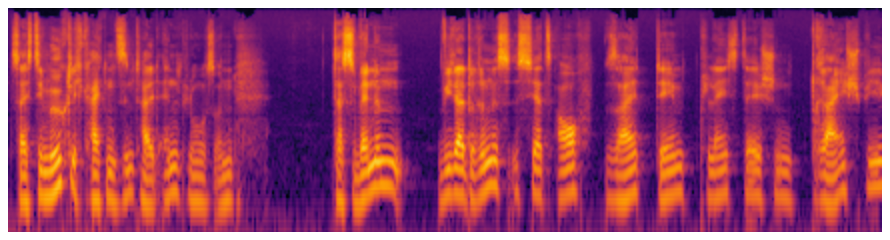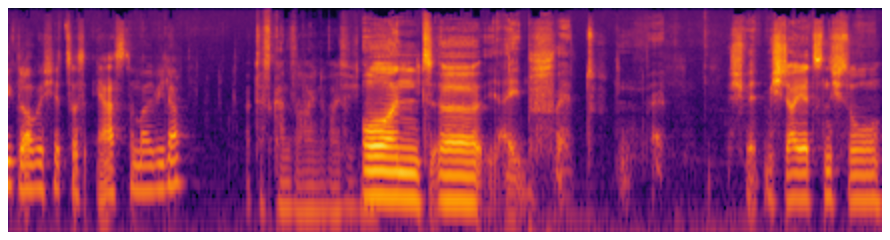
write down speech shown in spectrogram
Das heißt, die Möglichkeiten sind halt endlos. Und dass Venom wieder drin ist, ist jetzt auch seit dem PlayStation 3 Spiel, glaube ich, jetzt das erste Mal wieder. Das kann sein, weiß ich nicht. Und äh, ich werde mich da jetzt nicht so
